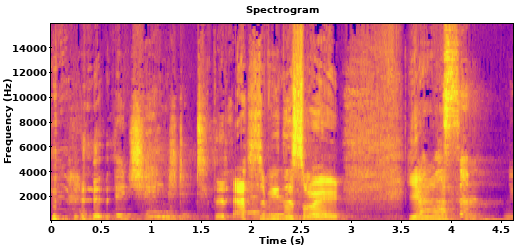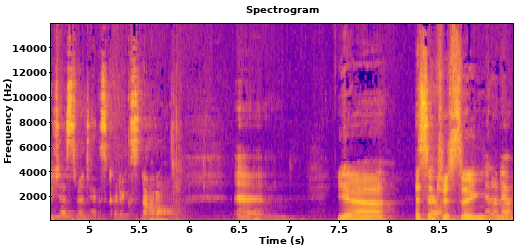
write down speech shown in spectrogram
no. they changed it. it has to be this way. Well, Yeah, some New Testament text critics, not all. Um, yeah. It's So, interesting. I don't know.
